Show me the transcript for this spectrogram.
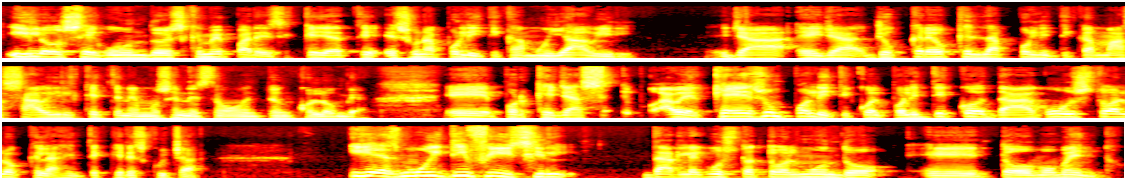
Y lo segundo es que me parece que ella es una política muy hábil. Ella, ella, yo creo que es la política más hábil que tenemos en este momento en Colombia, eh, porque ella, a ver, ¿qué es un político? El político da gusto a lo que la gente quiere escuchar. Y es muy difícil darle gusto a todo el mundo en eh, todo momento.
